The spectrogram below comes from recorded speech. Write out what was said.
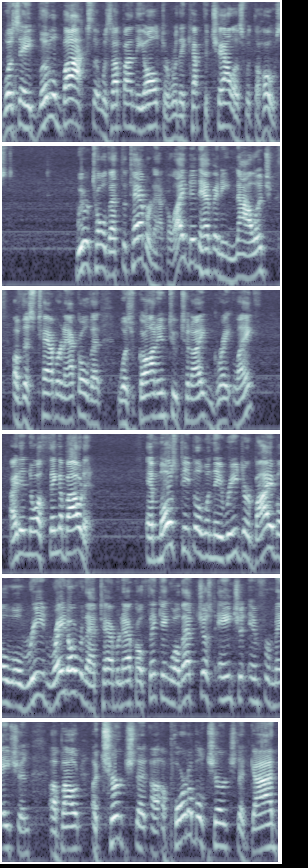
was a little box that was up on the altar where they kept the chalice with the host. We were told that's the tabernacle. I didn't have any knowledge of this tabernacle that was gone into tonight in great length. I didn't know a thing about it. And most people, when they read their Bible, will read right over that tabernacle, thinking, well, that's just ancient information about a church that uh, a portable church that God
